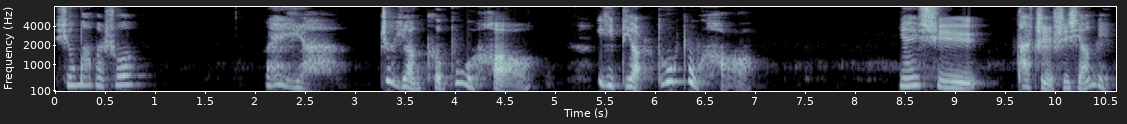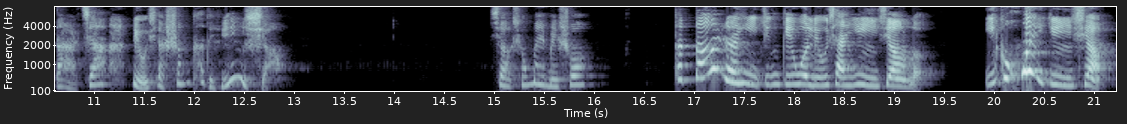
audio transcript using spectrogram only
熊妈妈说：“哎呀，这样可不好。”一点儿都不好。也许他只是想给大家留下深刻的印象。小熊妹妹说：“他当然已经给我留下印象了，一个坏印象。”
